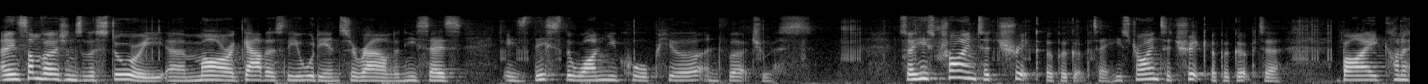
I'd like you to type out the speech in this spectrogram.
And in some versions of the story, um, Mara gathers the audience around and he says, Is this the one you call pure and virtuous? So he's trying to trick Upagupta. He's trying to trick Upagupta by kind of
